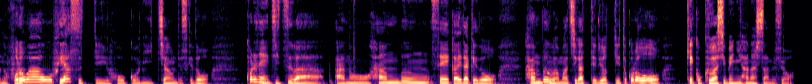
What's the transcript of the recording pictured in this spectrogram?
あの、フォロワーを増やすっていう方向に行っちゃうんですけど、これね、実は、あの、半分正解だけど、半分は間違ってるよっていうところを結構詳しめに話したんですよ。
